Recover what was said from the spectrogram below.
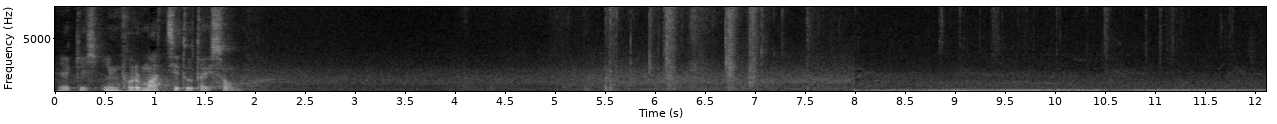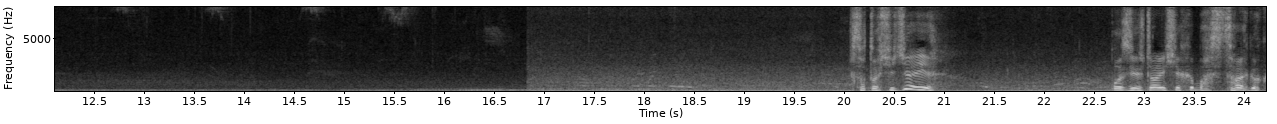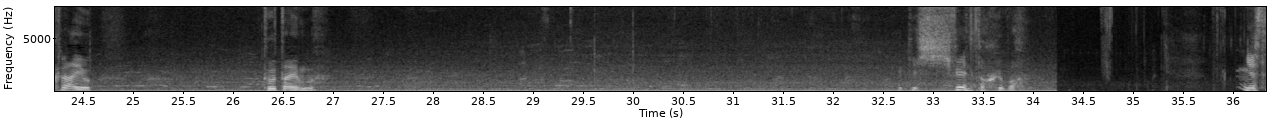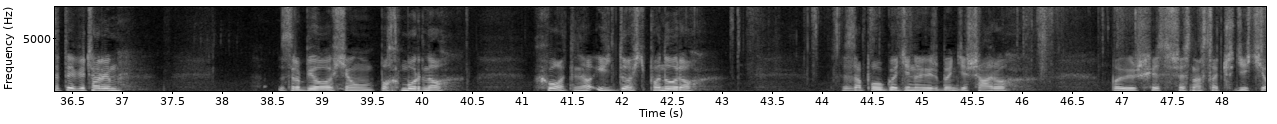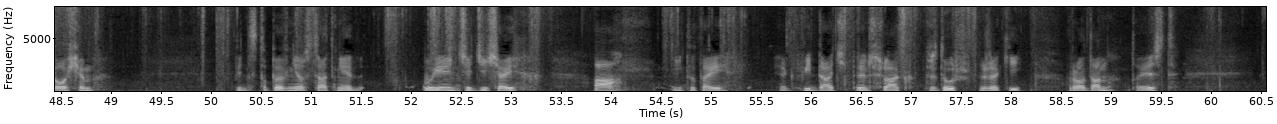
Jakieś informacje tutaj są. Co to się dzieje? Pozjeżdżali się chyba z całego kraju. Tutaj Jakieś święto chyba. Niestety wieczorem zrobiło się pochmurno, chłodno i dość ponuro. Za pół godziny już będzie szaro, bo już jest 16.38, więc to pewnie ostatnie ujęcie dzisiaj. A, i tutaj jak widać ten szlak wzdłuż rzeki Rodan to jest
